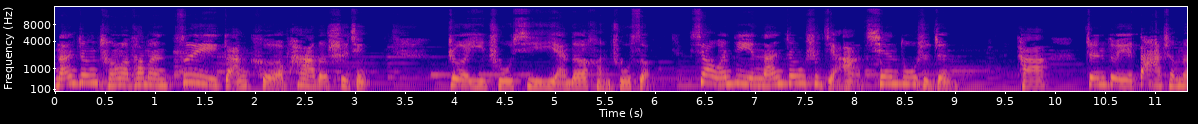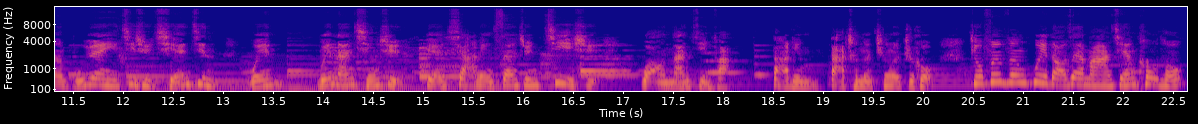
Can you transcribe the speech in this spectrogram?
南征成了他们最感可怕的事情。这一出戏演得很出色。孝文帝南征是假，迁都是真。他针对大臣们不愿意继续前进为为难情绪，便下令三军继续往南进发。大令大臣们听了之后，就纷纷跪倒在马前叩头，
